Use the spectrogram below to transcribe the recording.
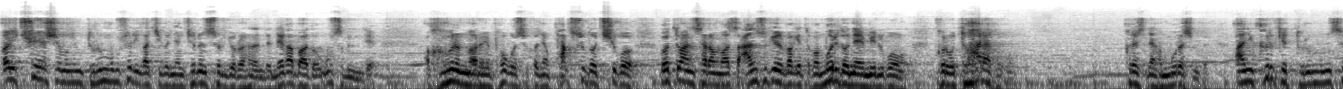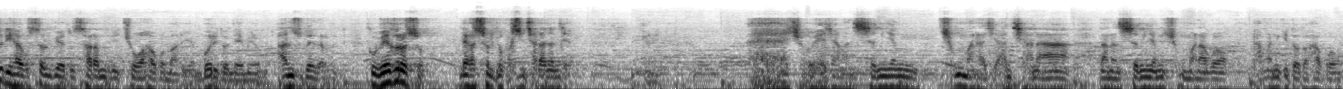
아니 목사님 두른 목소리 같이 그냥 저런 설교를 하는데 내가 봐도 웃음인데 아, 그거는 말이야 보고서 그냥 박수도 치고 어떠한 사람 와서 안수교를 받겠다고 머리도 내밀고 그러고 더 하라고. 그래서 내가 물었습니다. 아니 그렇게 두루뭉술이하고 설교해도 사람들이 좋아하고 말이야. 머리도 내밀고 안수도 해달라고. 그왜 그렇소? 내가 설교 훨씬 잘하는데 조 회장은 성령 충만하지 않지 않아 나는 성령 충만하고 방언 기도도 하고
